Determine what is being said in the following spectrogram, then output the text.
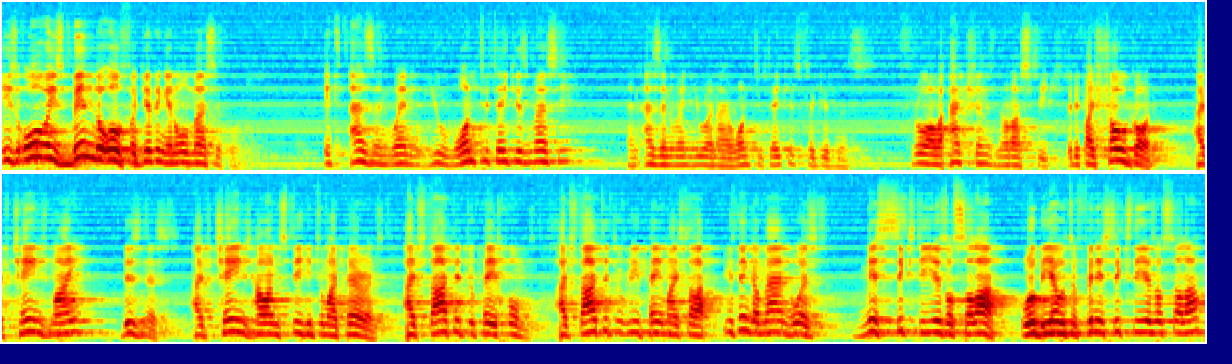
He's always been the all-forgiving and all-merciful. It's as and when you want to take His mercy and as and when you and I want to take His forgiveness. Through our actions, not our speech. That if I show God I've changed my business. I've changed how I'm speaking to my parents. I've started to pay khums. I've started to repay my salah. You think a man who has missed 60 years of salah will be able to finish 60 years of salah?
